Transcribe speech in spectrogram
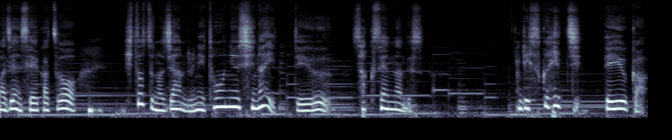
まあ、全生活を一つのジャンルに投入しないっていう作戦なんです。リスクヘッジっていうか、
